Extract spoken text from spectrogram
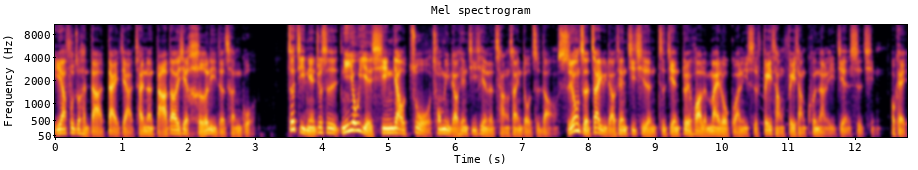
一样付出很大的代价才能达到一些合理的成果。这几年，就是你有野心要做聪明聊天机器人的厂商，你都知道，使用者在与聊天机器人之间对话的脉络管理是非常非常困难的一件事情。OK，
